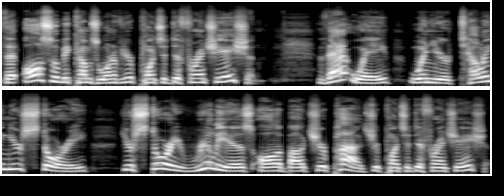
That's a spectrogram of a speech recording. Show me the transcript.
that also becomes one of your points of differentiation. That way, when you're telling your story, your story really is all about your pods, your points of differentiation.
